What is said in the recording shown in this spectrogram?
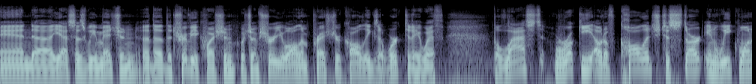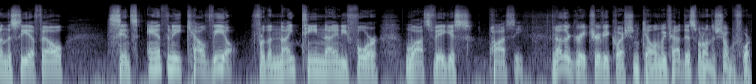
And uh, yes, as we mentioned, uh, the the trivia question, which I'm sure you all impressed your colleagues at work today with, the last rookie out of college to start in Week One in the CFL since Anthony Calvillo for the 1994 Las Vegas Posse. Another great trivia question, Kellen. We've had this one on the show before.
